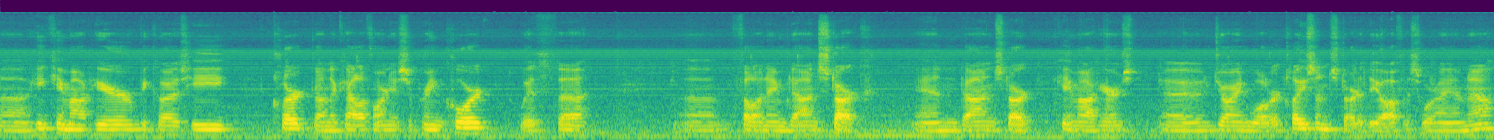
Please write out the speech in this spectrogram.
uh, he came out here because he clerked on the California Supreme Court with uh, a fellow named Don Stark. And Don Stark came out here and uh, joined Walter Clayson, started the office where I am now.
